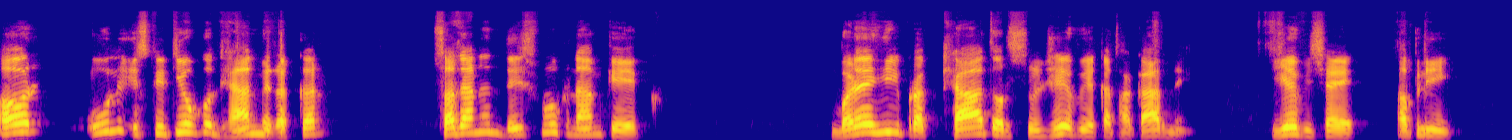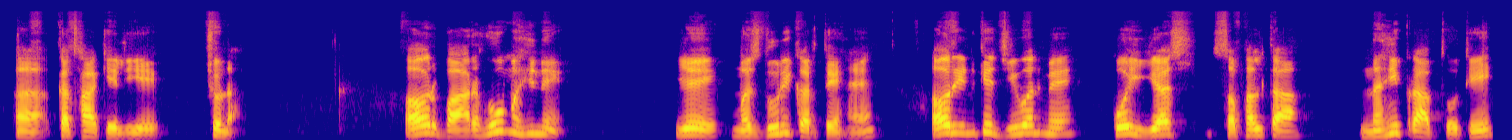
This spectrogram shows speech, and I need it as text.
और उन स्थितियों को ध्यान में रखकर सदानंद देशमुख नाम के एक बड़े ही प्रख्यात और सुलझे हुए कथाकार ने यह विषय अपनी कथा के लिए चुना। और बारहों महीने ये मजदूरी करते हैं और इनके जीवन में कोई यश, सफलता नहीं प्राप्त होती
